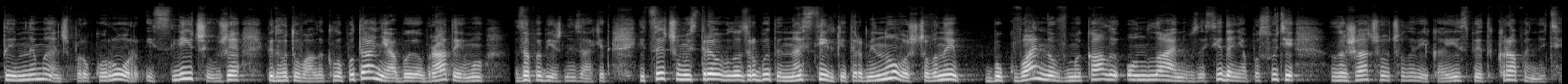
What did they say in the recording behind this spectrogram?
тим не менш прокурор і слідчий вже підготували клопотання, аби обрати йому запобіжний захід. І це чомусь треба було зробити настільки терміново, що вони буквально вмикали онлайн у засідання по суті лежачого чоловіка із-під крапельниці.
